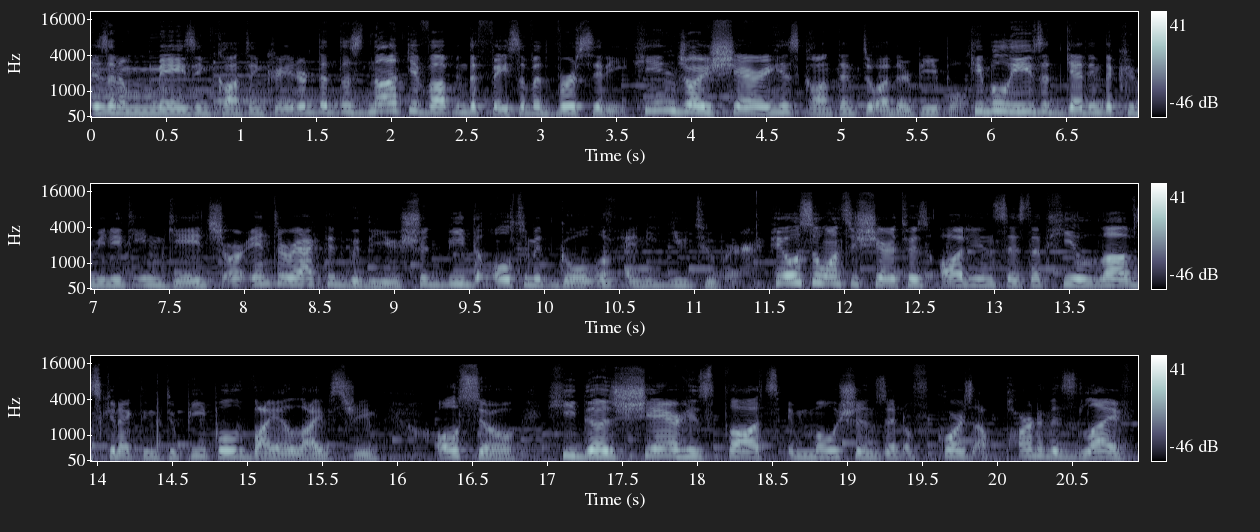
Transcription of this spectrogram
is an amazing content creator that does not give up in the face of adversity. He enjoys sharing his content to other people. He believes that getting the community engaged or interacted with you should be the ultimate goal of any YouTuber. He also wants to share to his audiences that he loves connecting to people via live stream also, he does share his thoughts, emotions, and of course a part of his life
